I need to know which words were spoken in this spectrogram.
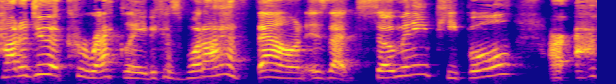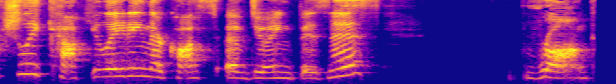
How to do it correctly because what I have found is that so many people are actually calculating their cost of doing business wrong.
